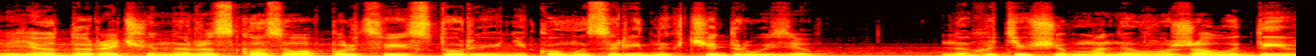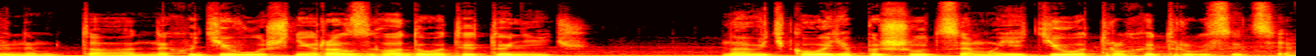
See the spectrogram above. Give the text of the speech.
Я, до речі, не розказував про цю історію нікому з рідних чи друзів. Не хотів, щоб мене вважали дивним, та не хотів лишній раз згадувати ту ніч. Навіть коли я пишу це, моє тіло трохи труситься.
